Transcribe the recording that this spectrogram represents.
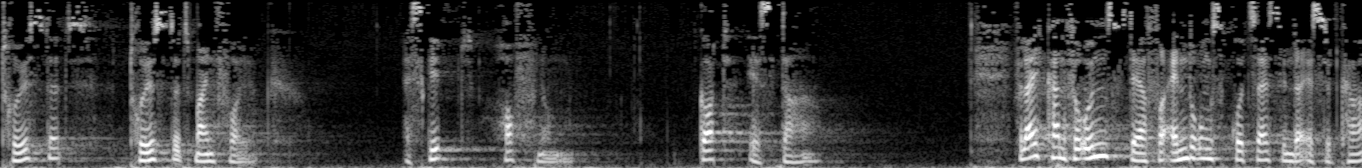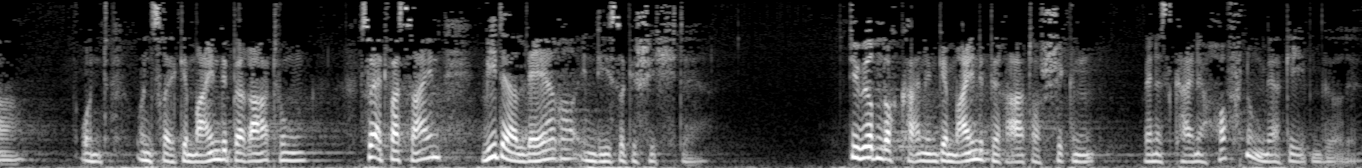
Tröstet, tröstet mein Volk. Es gibt Hoffnung. Gott ist da. Vielleicht kann für uns der Veränderungsprozess in der SJK und unsere Gemeindeberatung so etwas sein wie der Lehrer in dieser Geschichte. Die würden doch keinen Gemeindeberater schicken, wenn es keine Hoffnung mehr geben würde.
